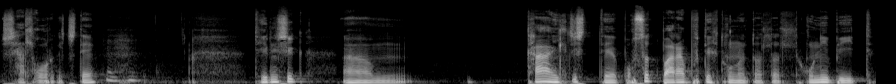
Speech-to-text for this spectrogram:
шалгуур гэж те. Тэрэн шиг та хэлж штэ бусад бараа бүтээгдэхүүнүүд бол хүний биед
